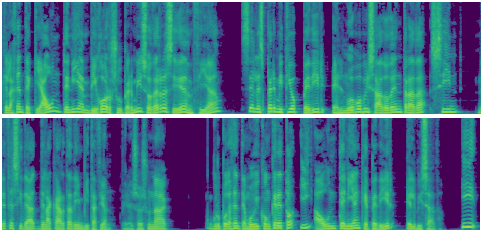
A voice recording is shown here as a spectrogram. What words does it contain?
que la gente que aún tenía en vigor su permiso de residencia, se les permitió pedir el nuevo visado de entrada sin necesidad de la carta de invitación. Pero eso es un grupo de gente muy concreto y aún tenían que pedir el visado. Y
